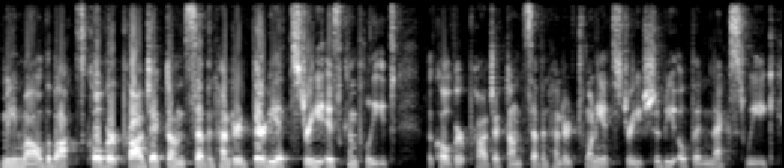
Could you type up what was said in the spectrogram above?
Meanwhile, the box culvert project on 730th Street is complete. The culvert project on 720th Street should be open next week,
